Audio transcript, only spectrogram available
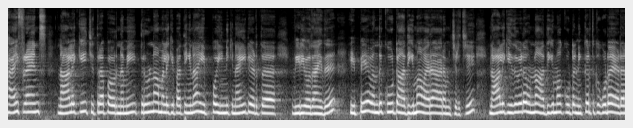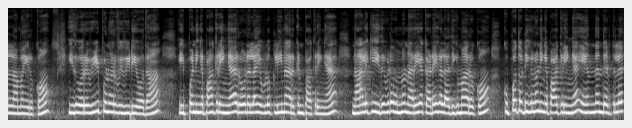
ஹாய் ஃப்ரெண்ட்ஸ் நாளைக்கு சித்ரா பௌர்ணமி. திருவண்ணாமலைக்கு பார்த்தீங்கன்னா இப்போ இன்றைக்கி நைட்டு எடுத்த வீடியோ தான் இது. இப்போயே வந்து கூட்டம் அதிகமாக வர ஆரம்பிச்சிடுச்சு நாளைக்கு இதை விட இன்னும் அதிகமாக கூட்டம் நிற்கிறதுக்கு கூட இடம் இல்லாமல் இருக்கும். இது ஒரு விழிப்புணர்வு வீடியோ தான். இப்போ நீங்கள் பார்க்குறீங்க ரோடெல்லாம் எவ்வளோ க்ளீனாக இருக்குன்னு பார்க்குறீங்க நாளைக்கு இதை விட இன்னும் நிறைய கடைகள் அதிகமாக இருக்கும். குப்பை தொட்டிகளும் நீங்கள் பார்க்குறீங்க எந்தெந்த இடத்துல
